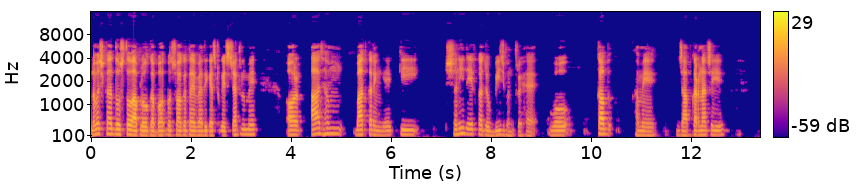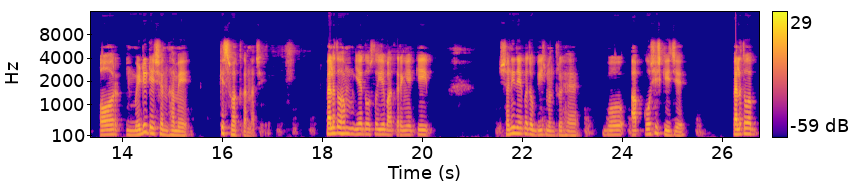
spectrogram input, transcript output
नमस्कार दोस्तों, आप लोगों का बहुत बहुत स्वागत है वैदिक एस्ट्रो के इस चैनल में। और आज हम बात करेंगे कि शनिदेव का जो बीज मंत्र है, वो कब हमें जाप करना चाहिए और मेडिटेशन हमें किस वक्त करना चाहिए। पहले तो हम ये दोस्तों ये बात करेंगे कि शनिदेव का जो बीज मंत्र है, वो आप कोशिश कीजिए। पहले तो अब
